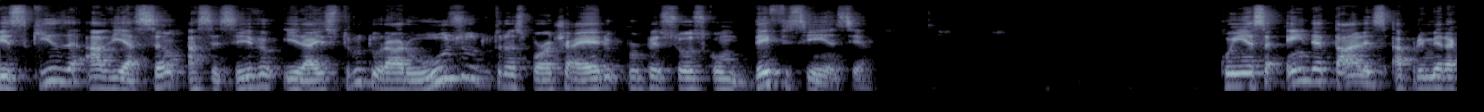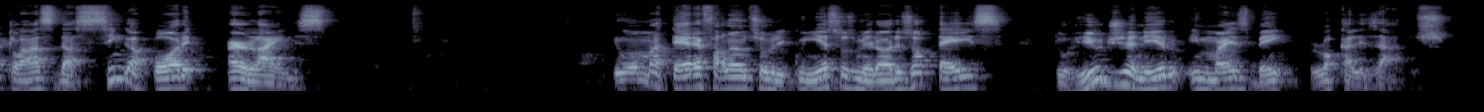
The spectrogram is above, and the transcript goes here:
Pesquisa Aviação Acessível irá estruturar o uso do transporte aéreo por pessoas com deficiência. Conheça em detalhes a primeira classe da Singapore Airlines. E uma matéria falando sobre conheça os melhores hotéis do Rio de Janeiro e mais bem localizados.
